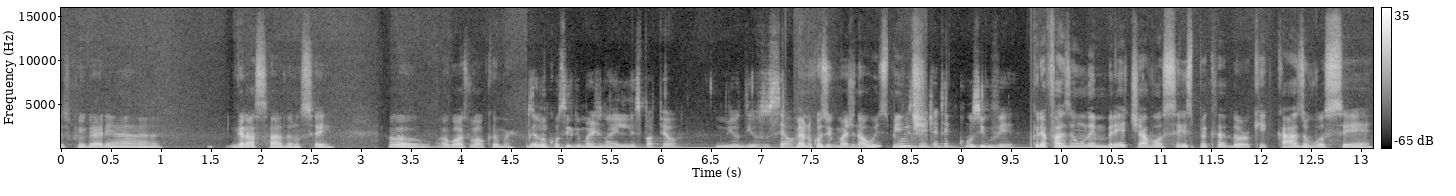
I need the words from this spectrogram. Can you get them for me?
acho que ficaria engraçado, não sei. Eu, eu, eu, gosto do Val Kilmer. Eu não consigo imaginar ele nesse papel. Meu Deus do céu. Eu não consigo imaginar o Will Smith. O Smith até que consigo ver. Eu queria fazer um lembrete a você, espectador, que caso você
